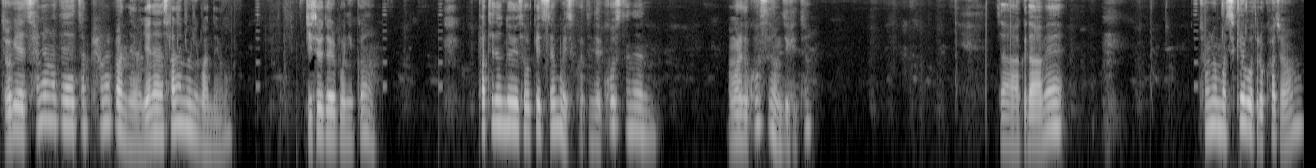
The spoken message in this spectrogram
저게 사냥한테 참 편할 것 같네요. 얘는 사냥용인 것 같네요. 기술들 보니까 파티 던도에서 꽤 쓸모 있을 것 같은데 코스트는 아무래도 코스트가 움직이겠죠? 자, 그 다음에 청룡만 스킬 보도록 하죠.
